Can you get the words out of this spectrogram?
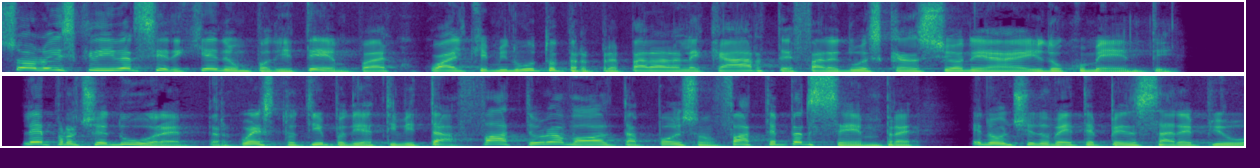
Solo iscriversi richiede un po' di tempo, ecco, qualche minuto per preparare le carte e fare due scansioni ai documenti. Le procedure per questo tipo di attività fatte una volta poi sono fatte per sempre e non ci dovete pensare più.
